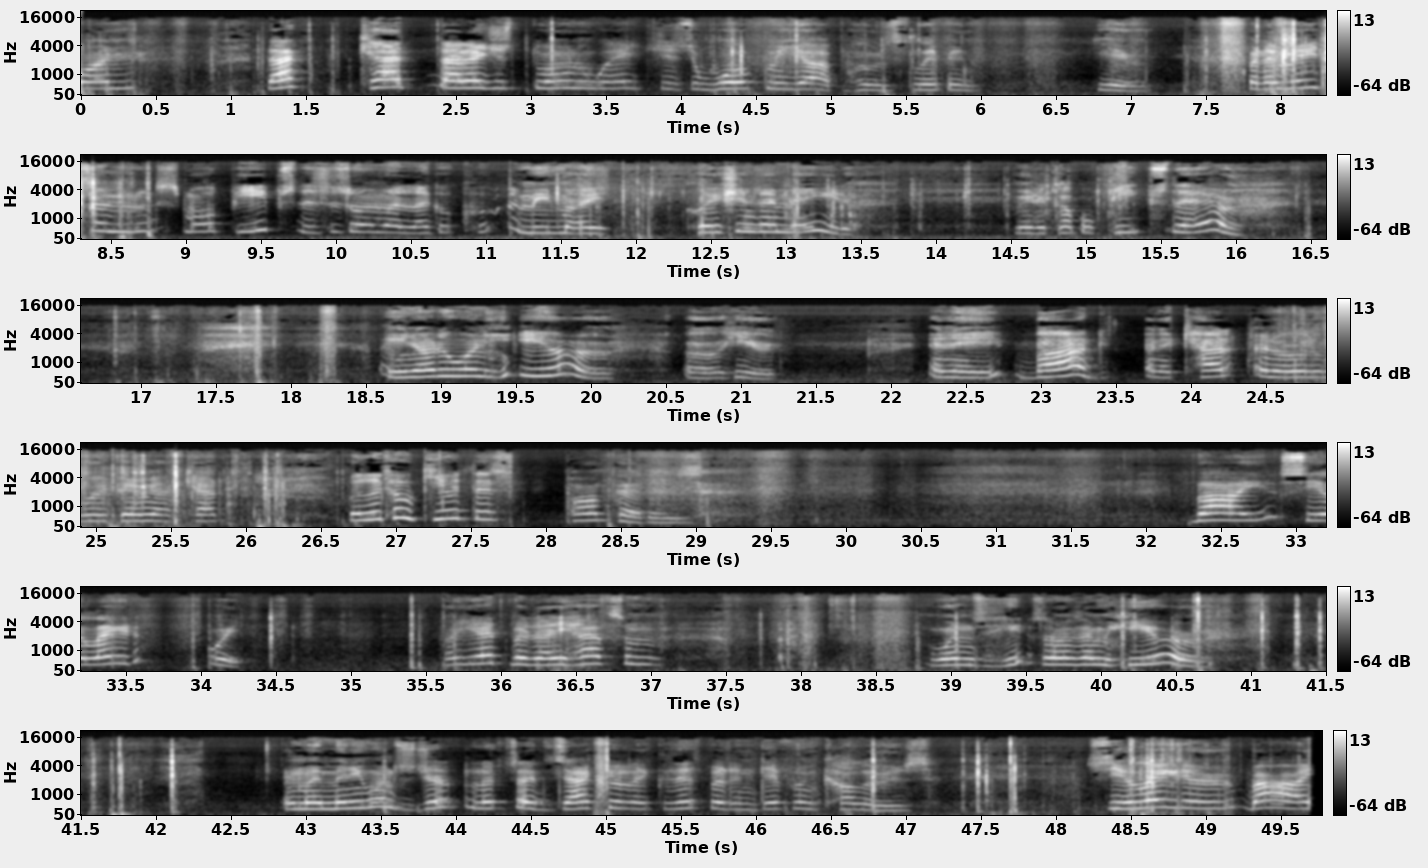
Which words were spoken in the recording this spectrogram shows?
one. That cat that I just thrown away just woke me up. Was sleeping here. But I made some small peeps. This is all my Lego, I mean my creations I made. Made a couple peeps there. Another one here, uh, here. And a bug, and a cat, and a weird a cat. But look how cute this palm is. Bye. See you later. Wait. Not yet, but I have some ones here, some of them here. And my mini ones just looks exactly like this, but in different colors. See you later. Bye.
